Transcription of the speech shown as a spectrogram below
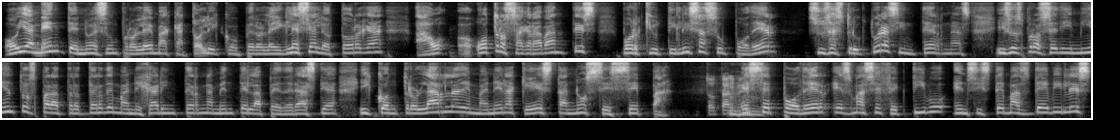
obviamente no es un problema católico, pero la iglesia le otorga a otros agravantes porque utiliza su poder, sus estructuras internas y sus procedimientos para tratar de manejar internamente la pederastia y controlarla de manera que ésta no se sepa. Totalmente. Ese poder es más efectivo en sistemas débiles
